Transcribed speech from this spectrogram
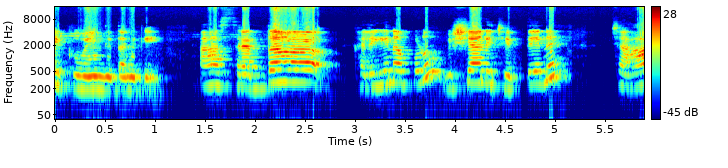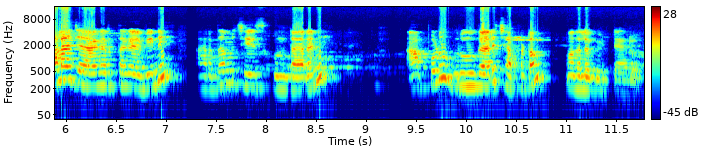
ఎక్కువైంది తనకి. ఆ శ్రద్ధ కలిగినప్పుడు విషయాన్ని చెప్తేనే చాలా జాగ్రత్తగా విని అర్థం చేసుకుంటారని అప్పుడు గురువుగారు చెప్పటం మొదలుపెట్టారు.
